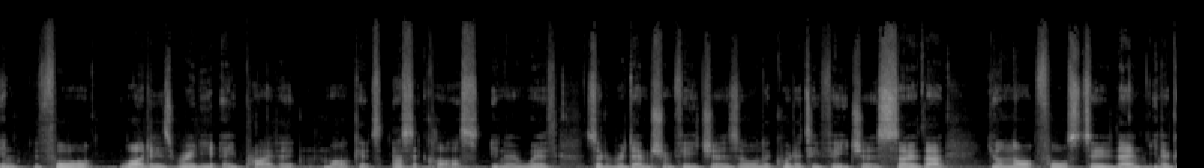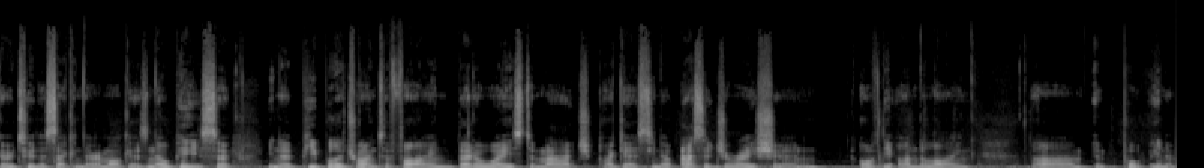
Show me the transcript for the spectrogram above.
in for what is really a private markets asset class. You know, with sort of redemption features or liquidity features, so that you're not forced to then you know go to the secondary market as an LP. So you know people are trying to find better ways to match, I guess you know asset duration of the underlying um, you know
